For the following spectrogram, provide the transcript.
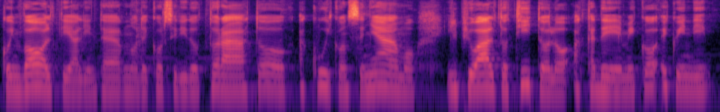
coinvolti all'interno dei corsi di dottorato a cui consegniamo il più alto titolo accademico e quindi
